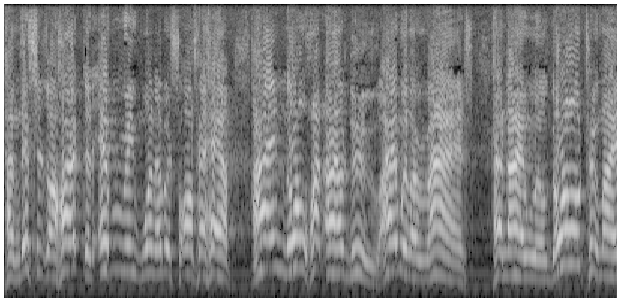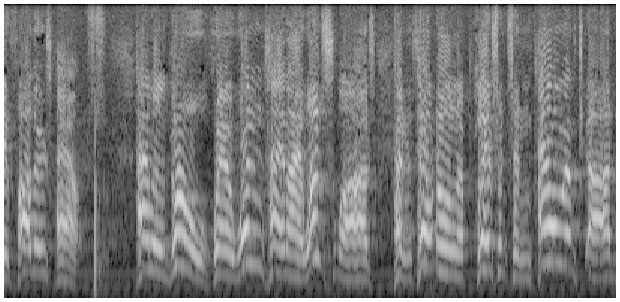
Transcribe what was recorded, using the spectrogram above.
And this is a heart that every one of us ought to have. I know what I'll do. I will arise and I will go to my father's house. I will go where one time I once was and felt all the presence and power of God.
